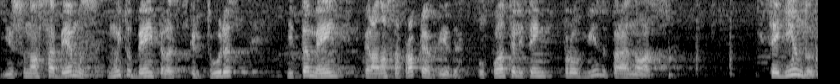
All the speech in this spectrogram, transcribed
Isso nós sabemos muito bem pelas Escrituras e também pela nossa própria vida, o quanto Ele tem provido para nós. Seguindo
